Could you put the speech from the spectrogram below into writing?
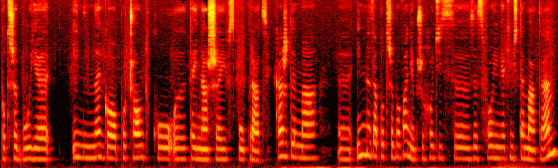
potrzebuje innego początku y, tej naszej współpracy. Każdy ma inne zapotrzebowanie, przychodzi z, ze swoim jakimś tematem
